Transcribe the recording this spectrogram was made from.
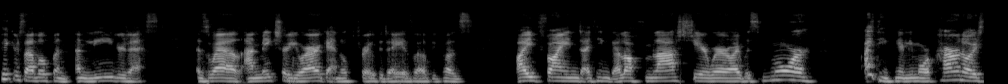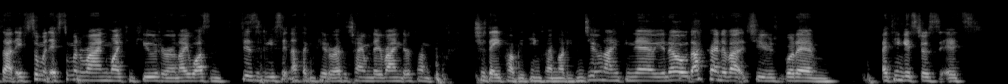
pick yourself up and, and leave your desk as well. And make sure you are getting up throughout the day as well. Because I find I think a lot from last year where I was more I think nearly more paranoid that if someone if someone rang my computer and I wasn't physically sitting at the computer at the time when they rang, kind of, should they probably think I'm not even doing anything now, you know, that kind of attitude. But um, I think it's just it's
